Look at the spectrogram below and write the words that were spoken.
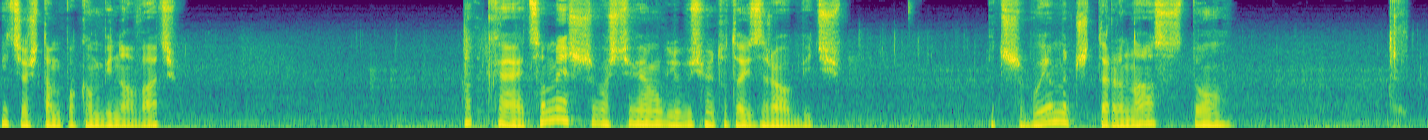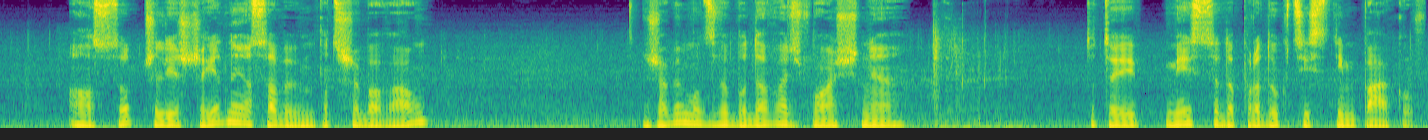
i coś tam pokombinować. Okay, co my jeszcze właściwie moglibyśmy tutaj zrobić? Potrzebujemy 14 osób, czyli jeszcze jednej osoby bym potrzebował, żeby móc wybudować właśnie tutaj miejsce do produkcji steampaków.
